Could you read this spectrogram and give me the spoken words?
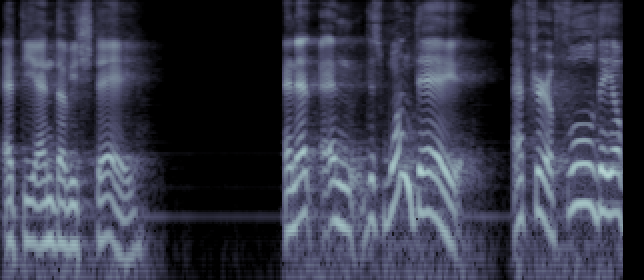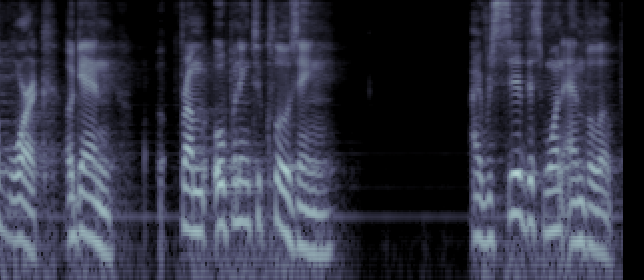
at the end of each day. And, at, and this one day, after a full day of work, again, from opening to closing, I received this one envelope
